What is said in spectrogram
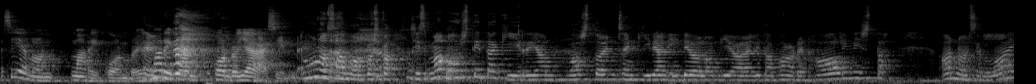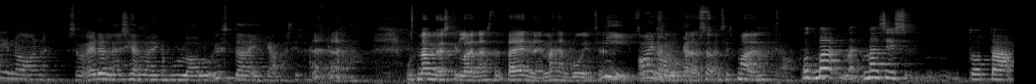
Ja siellä on Mari Kondo, ja Hei. Mari Kondo jää sinne. Mulla on sama, koska siis mä ostin tämän kirjan vastoin sen kirjan ideologiaa, eli tavaroiden haalimista. Annoin sen lainaan. Se on edelleen siellä, eikä mulla ollut yhtään ikävä sitä. Mutta mä myöskin lainaan sitä ennen, mähän luin sen. Niin, aina lukenut Se on sen. siis mä en, Mutta mä, mä, mä siis tota,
